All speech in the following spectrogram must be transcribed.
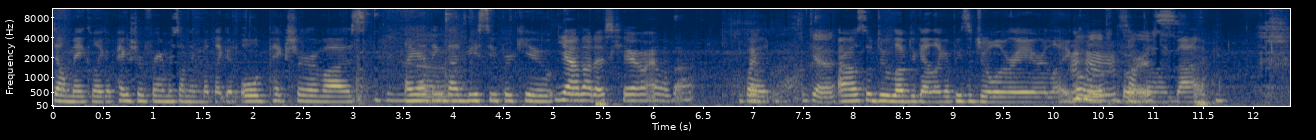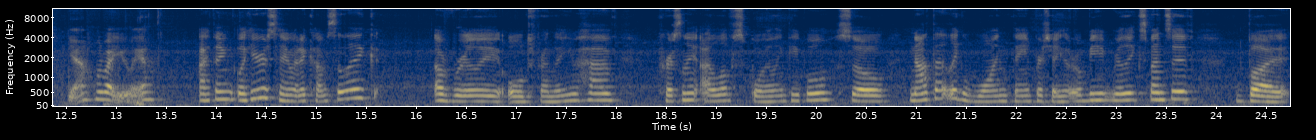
they'll make like a picture frame or something with like an old picture of us. Like I think that'd be super cute. Yeah, that is cute. I love that. But Yeah. I also do love to get like a piece of jewelry or like Mhm. something like that. Yeah. What about you, Lia? I think, like you were saying, when it comes to like a really old friend that you have, personally, I love spoiling people. So, not that like one thing in particular will be really expensive, but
